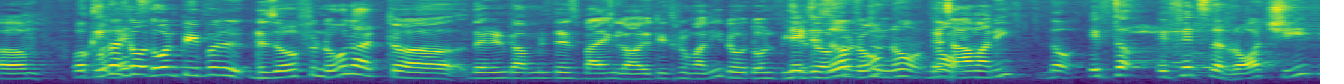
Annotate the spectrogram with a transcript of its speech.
Um, okay, But then let's- don't, don't people deserve to know that uh, the Indian government is buying loyalty through money? Don't, don't we they deserve to know. It's no, our money. No, if the if it's the raw chief,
